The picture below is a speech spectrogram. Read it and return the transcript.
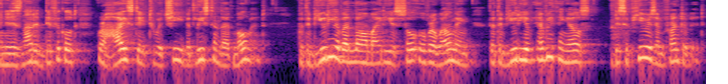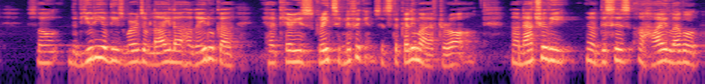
And it is not a difficult or high state to achieve, at least in that moment. But the beauty of Allah Almighty is so overwhelming that the beauty of everything else disappears in front of it. So the beauty of these words of La ilaha ghayruka carries great significance. It's the kalima after all. Now naturally, you know, this is a high level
